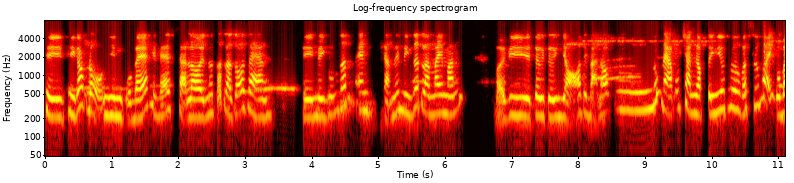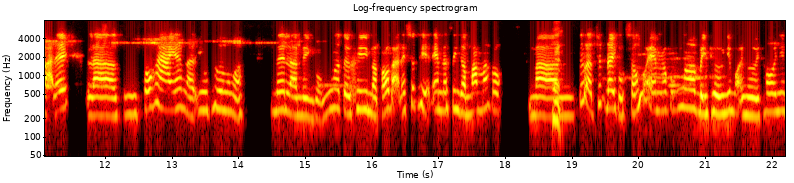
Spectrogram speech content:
Thì thì góc độ nhìn của bé thì bé trả lời nó rất là rõ ràng. Thì mình cũng rất em cảm thấy mình rất là may mắn bởi vì từ từ nhỏ thì bạn nó lúc nào cũng tràn ngập tình yêu thương và sứ mệnh của bạn ấy là số 2 ấy, là yêu thương mà. Nên là mình cũng từ khi mà có bạn ấy xuất hiện em là single mom á cô. Mà ừ. tức là trước đây cuộc sống của em nó cũng ờ, bình thường như mọi người thôi nhưng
